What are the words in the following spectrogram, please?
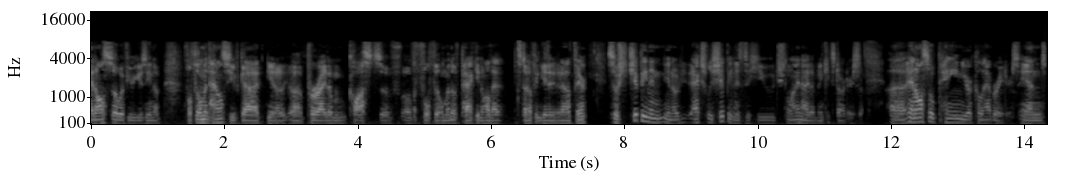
And also, if you're using a fulfillment house, you've got you know uh, per item costs of, of fulfillment of packing all that stuff and getting it out there. So shipping and you know actually shipping is a huge line item in Kickstarters, uh, and also paying your collaborators. And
